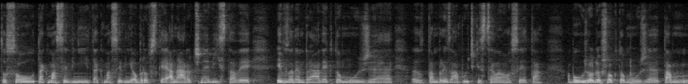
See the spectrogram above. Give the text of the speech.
to jsou tak masivní, tak masivní, obrovské a náročné výstavy, i vzhledem právě k tomu, že eh, tam byly zápůjčky z celého světa. A bohužel mhm. došlo k tomu, že tam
